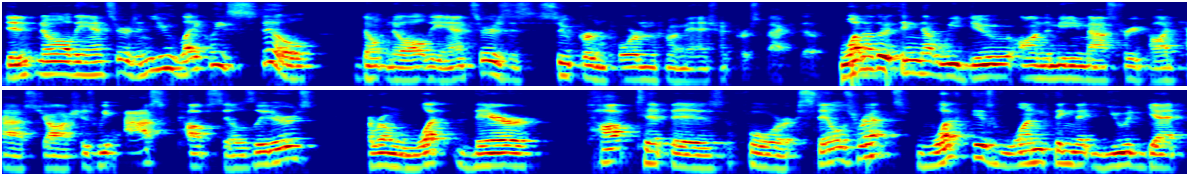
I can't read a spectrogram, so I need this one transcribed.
didn't know all the answers and you likely still don't know all the answers is super important from a management perspective. One other thing that we do on the Meeting Mastery podcast, Josh, is we ask top sales leaders around what their top tip is for sales reps. What is one thing that you would get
